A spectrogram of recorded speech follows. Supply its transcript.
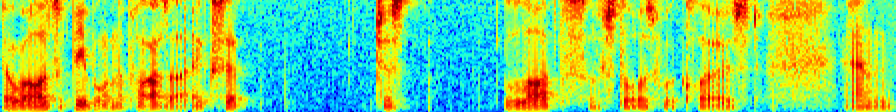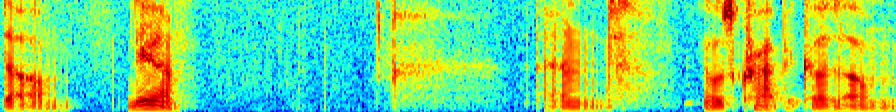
There were lots of people in the plaza, except just lots of stores were closed. And um, yeah. And it was crap because um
